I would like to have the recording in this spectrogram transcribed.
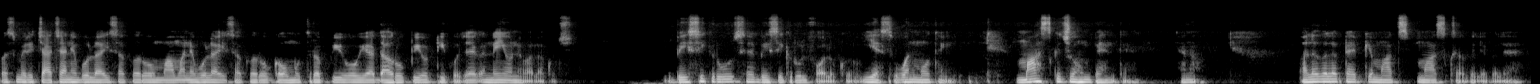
बस मेरे चाचा ने बोला, ऐसा करो, मामा ने बोला, ऐसा करो, गौमूत्र पियो या दारू पियो, ठीक हो जाएगा, नहीं होने वाला कुछ। बेसिक रूल्स है बेसिक रूल फॉलो करो। Yes one more thing mask जो हम पहनते हैं, है ना? अलग अलग टाइप के मास्क मास्क अवेलेबल है।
